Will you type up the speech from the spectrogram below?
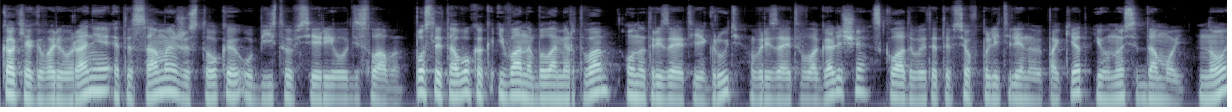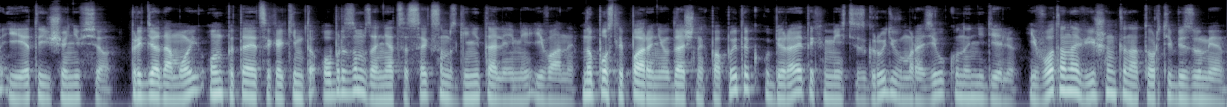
Как я говорил ранее, это самое жестокое убийство в серии Владислава. После того, как Ивана была мертва, он отрезает ей грудь, вырезает влагалище, складывает это все в полиэтиленовый пакет и уносит домой. Но и это еще не все. Придя домой, он пытается каким-то образом заняться сексом с гениталиями Иваны, но после пары неудачных попыток убирает их вместе с грудью в морозилку на неделю. И вот она вишенка на торте безумия.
